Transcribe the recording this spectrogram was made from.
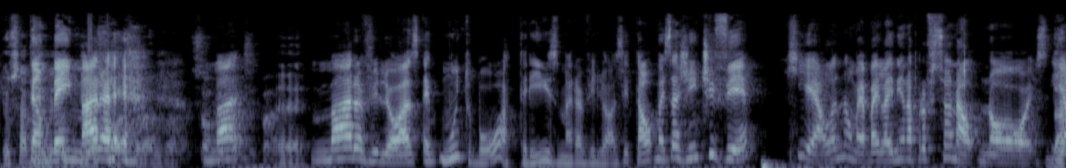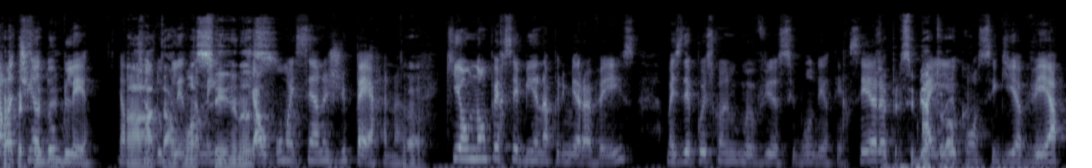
Eu sabia, Também mas mara- só- só- participar. É. maravilhosa, é muito boa, atriz maravilhosa e tal, mas a gente vê que ela não é bailarina profissional. Nós. Dá e ela tinha dublê. Ela Ah, tinha tá, dublê algumas também cenas- de algumas cenas de perna, Tá. que eu não percebia na primeira vez, mas depois quando eu vi a segunda e a terceira, aí eu conseguia ver a,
